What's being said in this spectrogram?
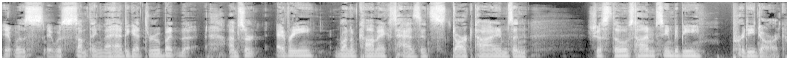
It was it was something that I had to get through. But I'm certain every run of comics has its dark times, and just those times seem to be pretty dark.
